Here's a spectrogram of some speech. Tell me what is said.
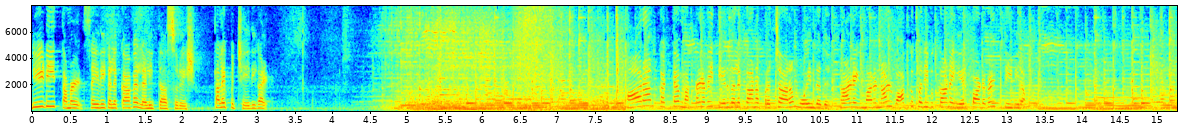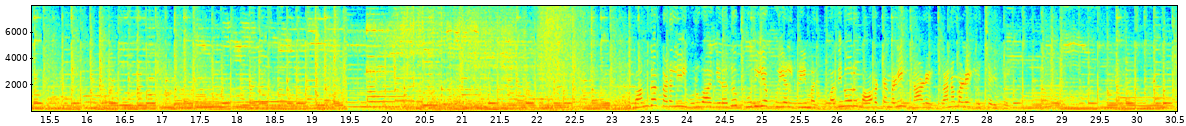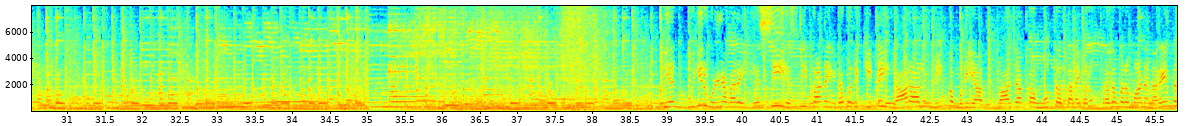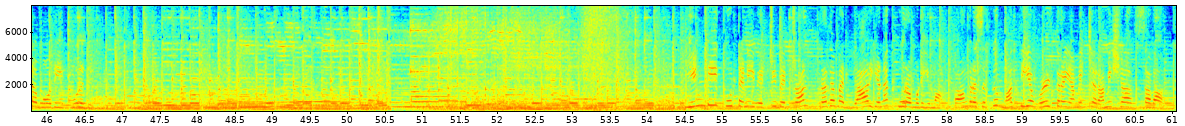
DD Tamil செய்திகளுக்காக லலிதா சுரேஷ். தலைப்புச் செய்திகள். ஆறாம் கட்ட மக்களவைத் தேர்தலுக்கான பிரச்சாரம் ஓய்ந்தது. நாளை மறுநாள் வாக்குப்பதிவுக்கான ஏற்பாடுகள் தீவிரம். வங்கக்கடலில் உருவாகிறது புதிய புயல் ரீமல் பதினோரு மாவட்டங்களில் நாளை கனமழை எச்சரிக்கை. எஸ்சி எஸ்டிக்கான இடஒதுக்கீட்டை யாராலும் நீக்க முடியாது. பாஜக மூத்த தலைவரும் பிரதமருமான நரேந்திர மோடி உறுதி. இண்டி கூட்டணி வெற்றி பெற்றால் பிரதமர் யார் என கூற முடியுமா? காங்கிரசுக்கு மத்திய உள்துறை அமைச்சர் அமித்ஷா சவால்.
